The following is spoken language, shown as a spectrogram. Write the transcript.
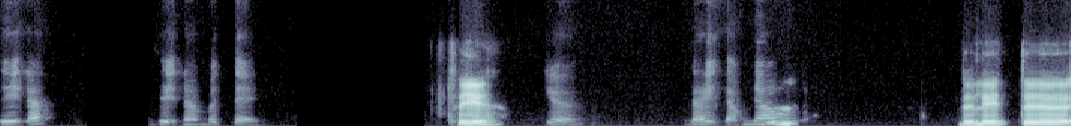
Zaid lah. Zaid number ten. Saya. Ya. Yeah. Zaid tak menyawa. The letter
